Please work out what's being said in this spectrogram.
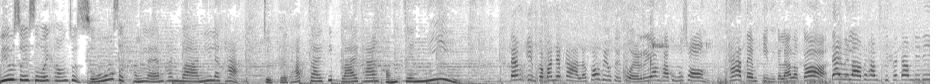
วิวสวยๆ ของจุดสูงสุดของแหลมพันวานี่แหละค่ะ จุดประทับใจที่ปลายทางของเจนนี่เต็มอิ่มกับบรรยากาศแล้วก็วิวสวยๆหรือยังคะคุณผู้ชม ถ้าเต็มอิ่มกันแล้วแล้วก็ได้เวลาไปทำกิจกรรมดี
